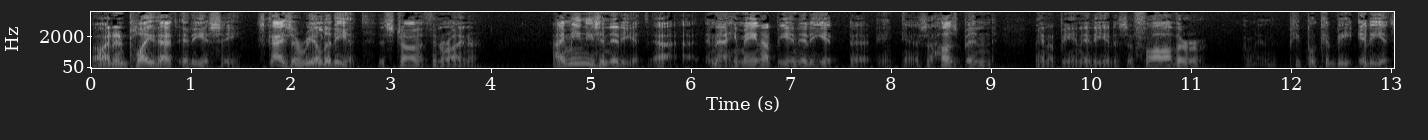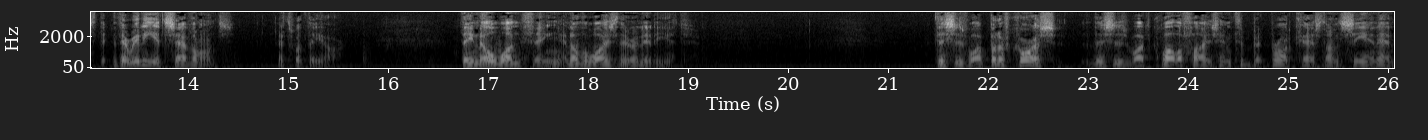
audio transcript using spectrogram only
Oh, I didn't play that idiocy. This guy's a real idiot, this Jonathan Reiner. I mean, he's an idiot. Uh, now, he may not be an idiot uh, as a husband, may not be an idiot as a father. I mean, people could be idiots. They're idiot savants. That's what they are. They know one thing, and otherwise they're an idiot. This is what, but of course, this is what qualifies him to broadcast on CNN.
